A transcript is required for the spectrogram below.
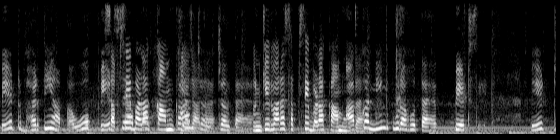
पेट भरती है आपका वो पेट सबसे बड़ा काम किया जाता चल, है। चलता है। उनके द्वारा सबसे बड़ा काम होता आपका है। आपका नींद पूरा होता है पेट से। पेट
